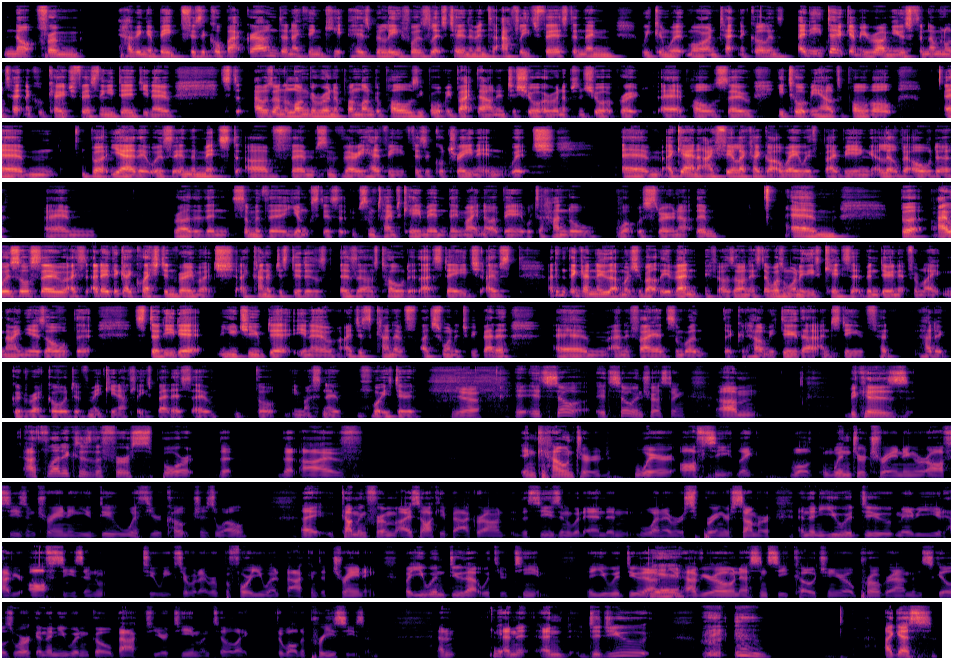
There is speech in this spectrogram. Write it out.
not from having a big physical background and i think his belief was let's turn them into athletes first and then we can work more on technical. And and he don't get me wrong he was phenomenal technical coach. First thing he did you know st- i was on a longer run up on longer poles. He brought me back down into shorter run ups and shorter pro, uh, poles so he taught me how to pole vault. Um, but yeah it was in the midst of um, some very heavy physical training which um, again i feel like i got away with by being a little bit older um, rather than some of the youngsters that sometimes came in, they might not have been able to handle what was thrown at them. Um, but I was also I, I don't think I questioned very much. I kind of just did as as I was told at that stage. I was I didn't think I knew that much about the event. If I was honest, I wasn't one of these kids that had been doing it from like nine years old that studied it, YouTubed it. You know, I just kind of I just wanted to be better. Um, and if I had someone that could help me do that, and Steve had had a good record of making athletes better. So thought he must know what he's doing. Yeah, it's so it's so interesting um, because athletics is the first sport that that I've encountered where off season like well winter training or off season training you do with your coach as well Uh, coming from ice hockey background, the season would end in whenever spring or summer, and then you would do maybe you'd have your off season two weeks or whatever before you went back into training. But you wouldn't do that with your team. Uh, you would do that. Yeah. You'd have your own SNC coach and your own program and skills work, and then you wouldn't go back to your team until like the well the preseason. And yeah. and and did you? I guess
